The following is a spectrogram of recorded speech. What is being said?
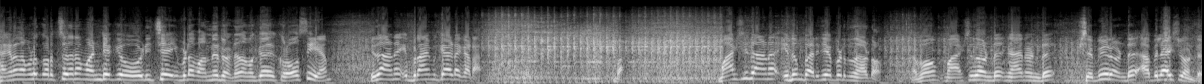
അങ്ങനെ നമ്മൾ കുറച്ചു നേരം വണ്ടിയൊക്കെ ഓടിച്ച് ഇവിടെ വന്നിട്ടുണ്ട്. നമുക്ക് ക്രോസ് ചെയ്യാം. ഇതാണ് ഇബ്രാഹിമിക്കായുടെ കട. വാ. മാഷിദാണ് ഇതും പരിചയപ്പെടുത്തുന്നത് കേട്ടോ. അപ്പോൾ മാഷിദുണ്ട് ഞാനുണ്ട് ഷബീറുണ്ട് അഭിലാഷുണ്ട്.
